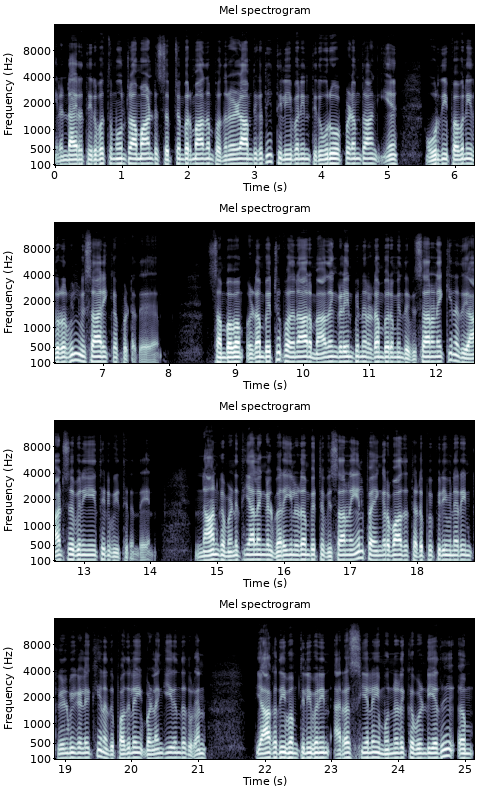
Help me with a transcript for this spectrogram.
இரண்டாயிரத்தி இருபத்தி மூன்றாம் ஆண்டு செப்டம்பர் மாதம் பதினேழாம் தேதி திலீபனின் திருவுருவப்படம் தாங்கிய ஊர்தி பவனி தொடர்பில் விசாரிக்கப்பட்டது. சம்பவம் இடம்பெற்று பதினாறு மாதங்களின் பின்னர் இடம்பெறும் இந்த விசாரணைக்கு எனது ஆட்சேபனையை தெரிவித்திருந்தேன். நான்கு மணித்தியாலங்கள் வரையில் இடம்பெற்ற விசாரணையில் பயங்கரவாத தடுப்பு பிரிவினரின் கேள்விகளுக்கு எனது பதிலை வழங்கியிருந்ததுடன் தியாகதீபம் திலீபனின் அரசியலை முன்னெடுக்க வேண்டியது எம்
